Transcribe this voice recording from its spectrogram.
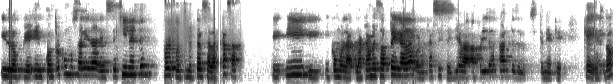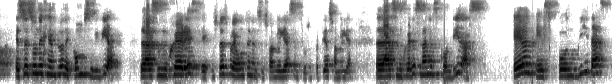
y lo que encontró como salida este jinete fue pues meterse a la casa. Y, y- y- y como la, la cama está pegada, bueno, casi se lleva a Frida antes de lo que se tenía que, que ir, ¿no? Ese es un ejemplo de cómo se vivía. Las mujeres, eh, ustedes pregunten en sus familias, en sus respectivas familias, las mujeres eran escondidas, eran escondidas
